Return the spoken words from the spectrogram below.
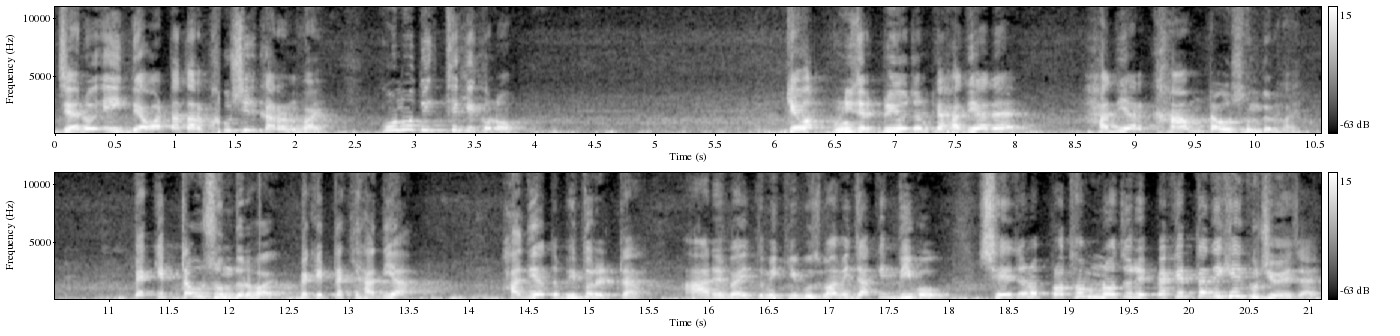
যেন এই দেওয়াটা তার খুশির কারণ হয়। কোনো দিক থেকে কোনো কেউ নিজের প্রিয়জনকে হাদিয়া দেয়, হাদিয়ার খামটাও সুন্দর হয়। প্যাকেটটাও সুন্দর হয়। প্যাকেটটা কি হাদিয়া? হাদিয়া তো ভিতরেরটা। আরে ভাই, তুমি কি বুঝব? আমি যাকে দিব, সে যেন প্রথম নজরে প্যাকেটটা দেখেই খুশি হয়ে যায়।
